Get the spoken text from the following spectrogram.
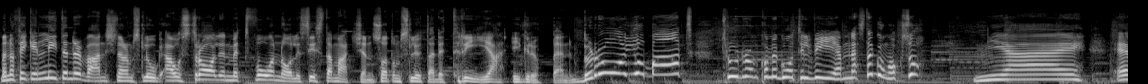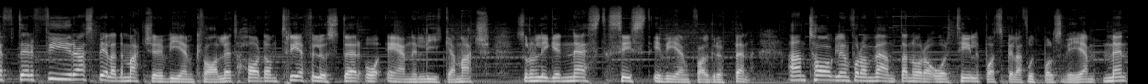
Men de fick en liten revansch när de slog Australien med 2-0 i sista matchen så att de slutade trea i gruppen. Bra jobbat! Tror du de kommer gå till VM nästa gång också? Nej, efter fyra spelade matcher i VM-kvalet har de tre förluster och en lika match, så de ligger näst sist i VM-kvalgruppen. Antagligen får de vänta några år till på att spela fotbolls-VM, men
